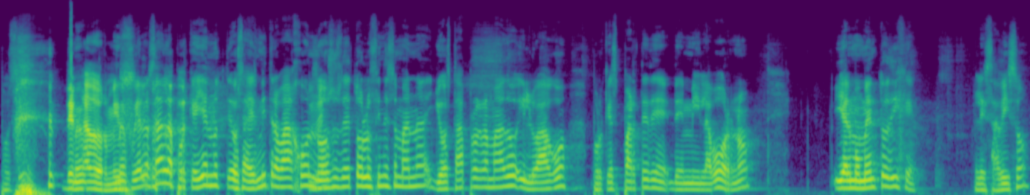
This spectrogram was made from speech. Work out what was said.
Pues sí. Deja me, dormir. me fui a la sala porque ella no, te- o sea, es mi trabajo, Pues no sí. sucede todos los fines de semana, yo estaba programado y lo hago porque es parte de, de mi labor, ¿no? Y al momento dije, les aviso,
